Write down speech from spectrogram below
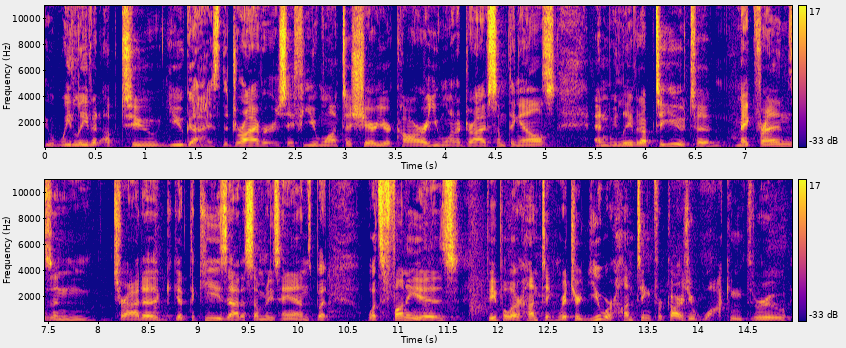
We leave it up to you guys, the drivers. If you want to share your car or you want to drive something else, and we leave it up to you to make friends and try to get the keys out of somebody's hands. But what's funny is people are hunting. Richard, you were hunting for cars. You're walking through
